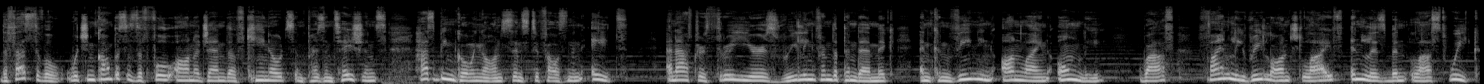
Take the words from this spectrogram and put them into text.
The festival, which encompasses a full on agenda of keynotes and presentations, has been going on since 2008 and after three years reeling from the pandemic and convening online only, WAF finally relaunched live in Lisbon last week,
